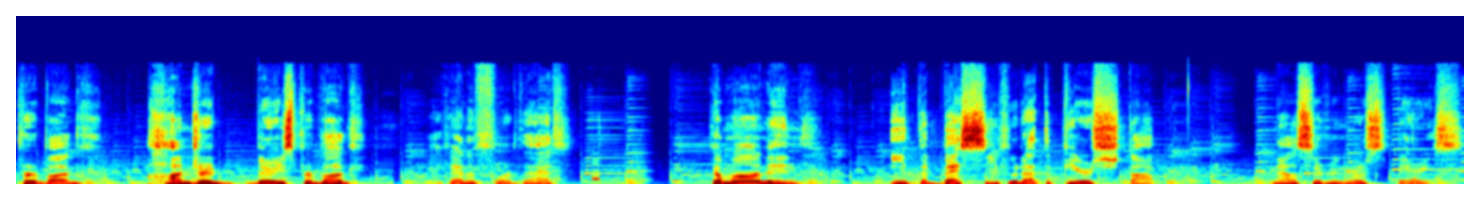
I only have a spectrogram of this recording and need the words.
per bug, 100 berries per bug. I can't afford that. Come on in. Eat the best seafood at the pier stop. Now serving roasted berries.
